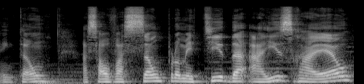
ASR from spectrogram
Então, a salvação prometida a Israel,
